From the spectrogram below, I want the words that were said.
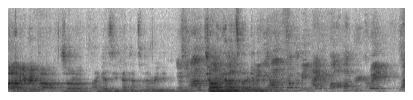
I don't have any real power. So I guess you can't answer that really. John can answer that. Give it to John. Hands to me. I have got a hundred quid.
